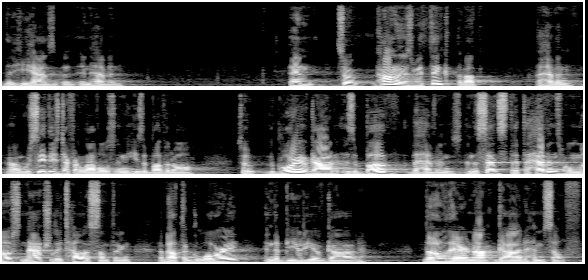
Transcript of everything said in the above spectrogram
that he has in heaven. And so, commonly, as we think about heaven, uh, we see these different levels, and he's above it all. So, the glory of God is above the heavens in the sense that the heavens will most naturally tell us something about the glory and the beauty of God, though they are not God himself.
